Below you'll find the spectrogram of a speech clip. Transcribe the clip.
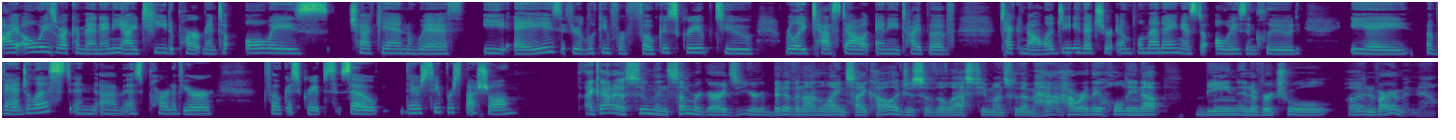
I always recommend any IT department to always check in with EAs if you're looking for focus group to really test out any type of technology that you're implementing is to always include EA evangelist and um, as part of your focus groups. So they're super special. I got to assume, in some regards, you're a bit of an online psychologist of the last few months with them. How, how are they holding up being in a virtual uh, environment now?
